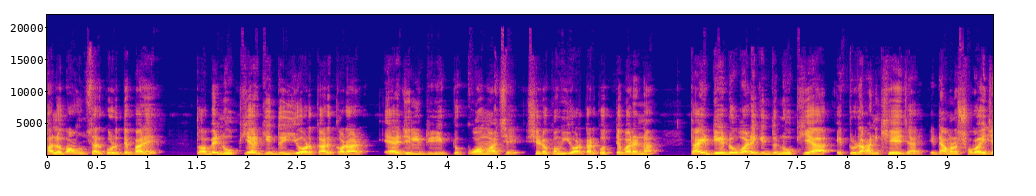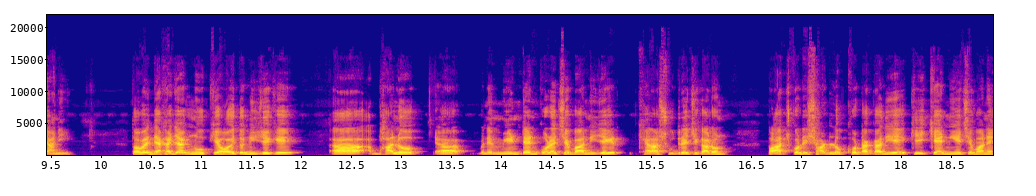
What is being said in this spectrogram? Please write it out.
ভালো বাউন্সার করতে পারে। তবে নোকিয়ার কিন্তু ইয়র্কার করার অ্যাজিলিটি একটু কম আছে, সেরকম ইয়র্কার করতে পারে না। তাই ডেড ওভারে কিন্তু নোকিয়া একটু রান খেয়ে যায়, এটা আমরা সবাই জানি। তবে দেখা যাক নোকিয়া হয়তো নিজেকে ভালো মানে মেনটেন করেছে বা নিজের খেলা শুধরেছে। কারণ পাঁচ কোটি ষাট লক্ষ টাকা দিয়ে কে নিয়েছে মানে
